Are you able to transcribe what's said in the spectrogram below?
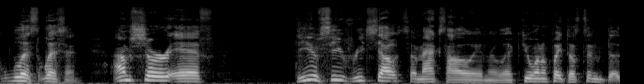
listen, listen, I'm sure if the UFC reached out to Max Holloway and they're like, you want to fight Dustin uh,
